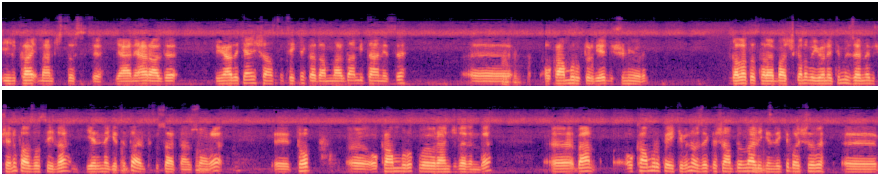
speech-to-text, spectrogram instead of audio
İlkay Manchester City. Yani herhalde dünyadaki en şanslı teknik adamlardan bir tanesi ee, Okan Buruk'tur diye düşünüyorum. Galatasaray Başkanı ve yönetimi üzerine düşeni fazlasıyla yerine getirdi. Artık bu saatten sonra e, top e, Okan Buruk ve öğrencilerinde. E, ben Okan Buruk ve ekibinin özellikle Şampiyonlar Ligi'ndeki başarı e,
